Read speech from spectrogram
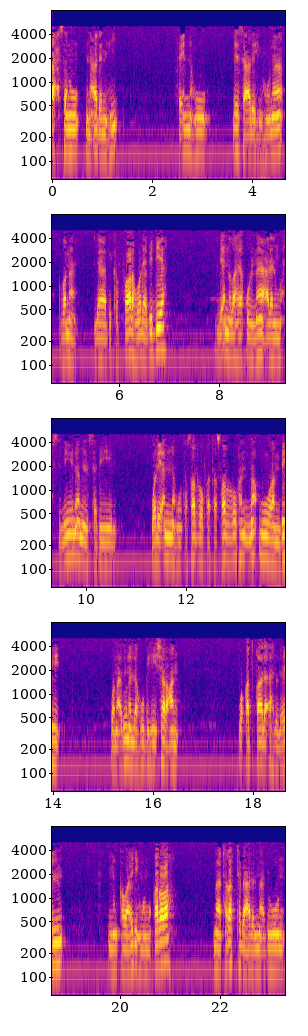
أحسن من عدمه فإنه ليس عليه هنا ضمان لا بكفارة ولا بدية لأن الله يقول ما على المحسنين من سبيل ولأنه تصرف تصرفا مأمورا به ومأذونا له به شرعا. وقد قال أهل العلم من قواعدهم المقررة ما ترتب على المأذون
